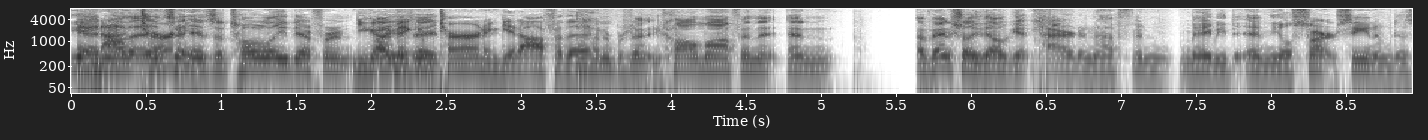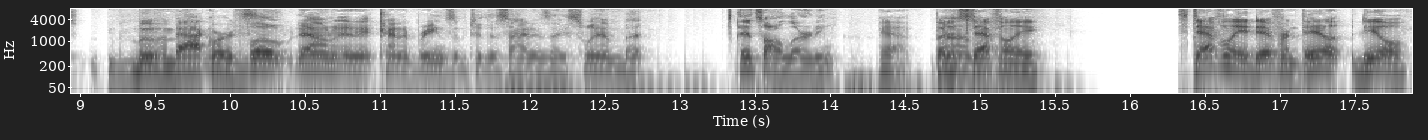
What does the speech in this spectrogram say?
Yeah. and No, not it's a, it's a totally different. You got to like make them turn and get off of the. 100%. You call them off, and and eventually they'll get tired enough, and maybe and you'll start seeing them just moving backwards. float down, and it kind of brings them to the side as they swim. But it's all learning. Yeah, but it's Um, definitely it's definitely a different deal, deal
